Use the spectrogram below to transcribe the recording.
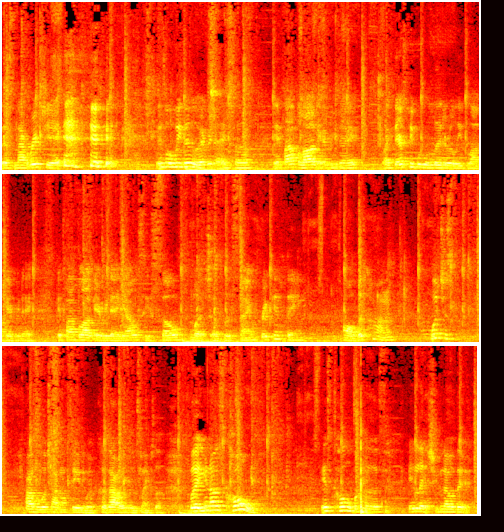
that's not rich yet. this is what we do every day. So if I vlog every day, like there's people who literally vlog every day. If I vlog every day, y'all will see so much of the same freaking thing all the time, which is probably what y'all don't see anyway because I always do the same stuff. But you know, it's cool. It's cool because it lets you know that,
